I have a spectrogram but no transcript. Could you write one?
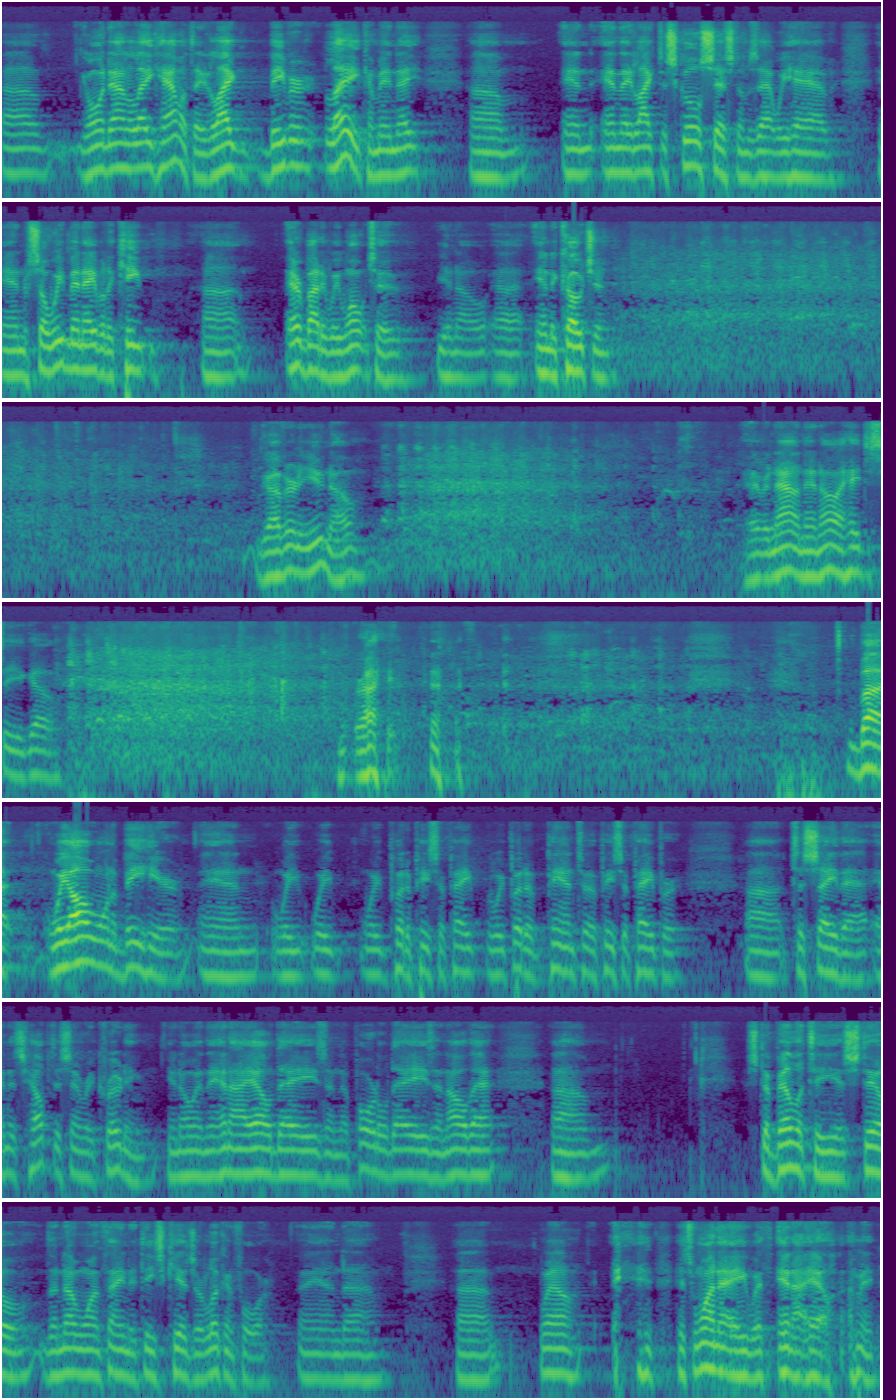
uh, going down to Lake Hamilton. They like Beaver Lake. I mean, they um, and and they like the school systems that we have. And so we've been able to keep uh, everybody we want to, you know, uh, in the coaching. Governor, you know. Every now and then, oh, I hate to see you go. right? but we all want to be here, and we, we we put a piece of paper, we put a pen to a piece of paper uh, to say that, and it's helped us in recruiting. You know, in the NIL days and the portal days and all that. Um, stability is still the number one thing that these kids are looking for, and uh, uh, well, it's one A with NIL. I mean,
